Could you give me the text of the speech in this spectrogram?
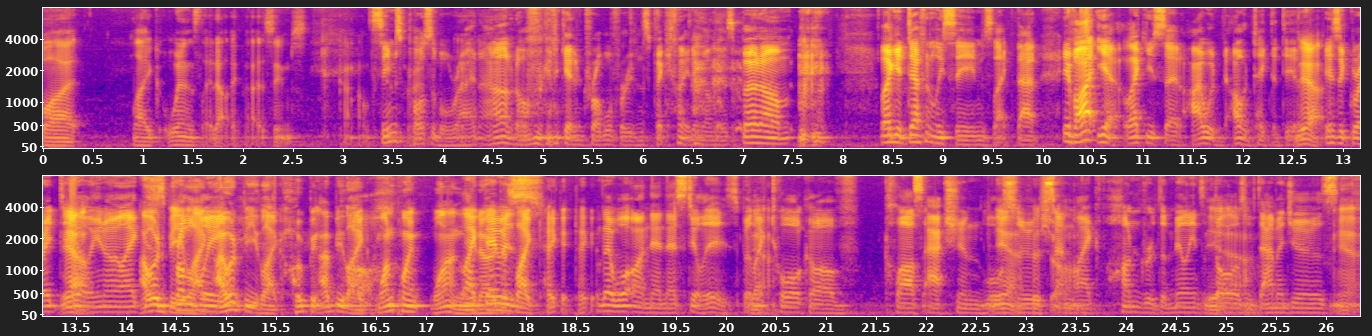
But, like, when it's laid out like that, it seems kind of. Seems possible, right? I don't know if we're gonna get in trouble for even speculating on this, but um, like it definitely seems like that. If I, yeah, like you said, I would, I would take the deal. Yeah. it's a great deal. Yeah. You know, like I would be probably, like, I would be like hoping, I'd be like Oh. 1.1, Like, you know, there just was- like take it, take it. There were, and then there still is, but Yeah. like talk of class action lawsuits sure. and like hundreds of millions of Yeah. dollars of damages. Yeah.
